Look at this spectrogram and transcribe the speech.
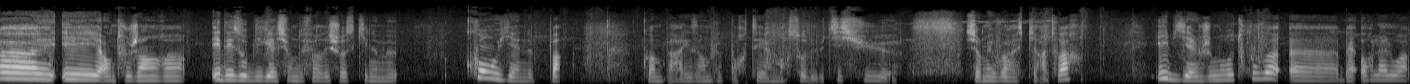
euh, et en tout genre, et des obligations de faire des choses qui ne me conviennent pas, comme par exemple porter un morceau de tissu sur mes voies respiratoires eh bien, je me retrouve euh, ben, hors la loi.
